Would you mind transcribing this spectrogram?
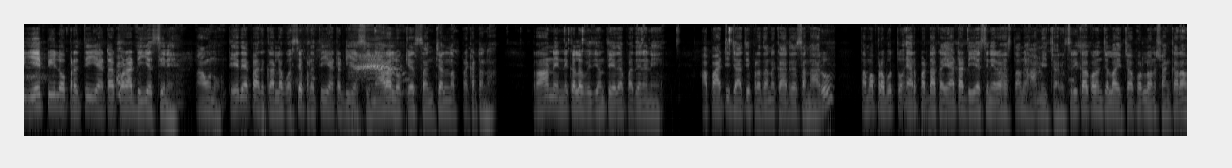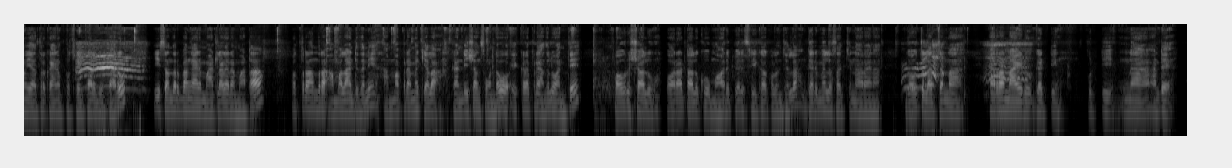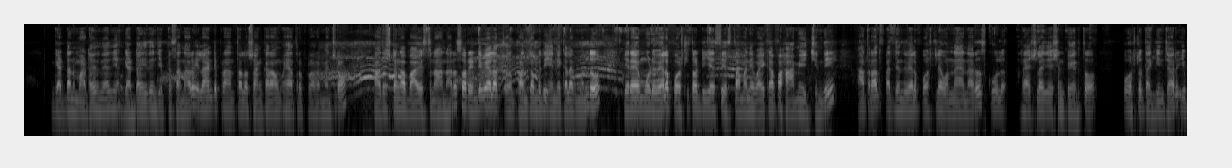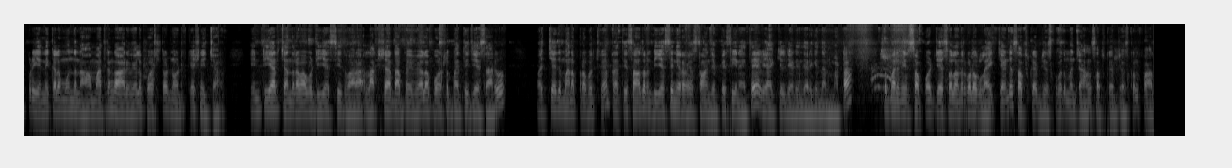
ఏపీలో ప్రతి ఏటా కూడా డిఎస్సీనే. అవును తేదేపా అధికారులకు వస్తే ప్రతి ఏటా డిఎస్సీ. నారా లోకేష్ సంచలన ప్రకటన. రానున్న ఎన్నికల్లో విజయం తేదేపాదేనని ఆ పార్టీ జాతీయ ప్రధాన కార్యదర్శి అన్నారు. తమ ప్రభుత్వం ఏర్పడ్డాక ఏటా డిఎస్సీ నిర్వహిస్తామని హామీ ఇచ్చారు. శ్రీకాకుళం జిల్లా ఇచ్చాపురంలోని శంకరామ యాత్రకు ఆయన శ్రీకారం చుట్టారు. ఈ సందర్భంగా ఆయన మాట్లాడారన్నమాట. ఉత్తరాంధ్ర అమ్మ లాంటిదని అమ్మ ప్రేమకి ఎలా కండిషన్స్ ఉండవు ఇక్కడ ప్రాంతాలు అంతే. పౌరుషాలు పోరాటాలకు మారుపేరు శ్రీకాకుళం జిల్లా గరిమెల సత్యనారాయణ గౌతు లచ్చన్న ఎర్రనాయుడు గట్టి పుట్టి నా- అంటే గడ్డ అనమాట ఇది గడ్డ ఇది అని చెప్పేసి అన్నారు. ఇలాంటి ప్రాంతాల్లో శంకరామ యాత్ర ప్రారంభించడం అదృష్టంగా భావిస్తున్నా అన్నారు. సో రెండు వేల పంతొమ్మిది ఎన్నికలకు ముందు ఇరవై మూడు వేల పోస్టులతో డిఎస్సీ ఇస్తామని వైకాపా హామీ ఇచ్చింది. ఆ తర్వాత పద్దెనిమిది వేల పోస్టులే ఉన్నాయన్నారు. స్కూల్ రేషనలైజేషన్ పేరుతో పోస్టులు తగ్గించారు. ఇప్పుడు ఎన్నికల ముందు నామమాత్రంగా ఆరు వేల పోస్టులతో నోటిఫికేషన్ ఇచ్చారు. ఎన్టీఆర్ చంద్రబాబు డిఎస్సి ద్వారా లక్ష డెబ్బై వేల పోస్టులు భర్తీ చేశారు. వచ్చేది మన ప్రభుత్వమే. ప్రతి సంవత్సరం డిఎస్సి నిర్వహిస్తామని చెప్పేసి ఈయనైతే వ్యాఖ్యలు చేయడం జరిగిందనమాట సో మరి మీరు సపోర్ట్ చేసే వాళ్ళందరూ కూడా ఒక లైక్ చేయండి సబ్స్క్రైబ్ చేసుకోకపోతే మన ఛానల్ సబ్స్క్రైబ్ చేసుకొని ఫాలో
